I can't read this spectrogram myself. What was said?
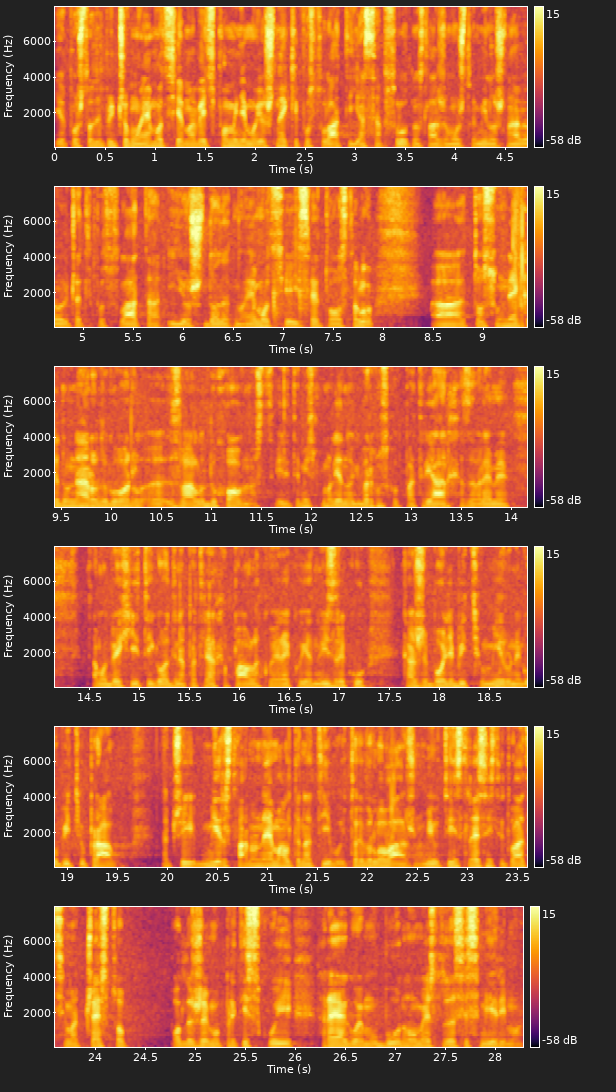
jer pošto ovde pričamo o emocijama, već spominjemo još neke postulati, ja se apsolutno slažem, ovo što je Miloš naveo ovih četiri postulata i još dodatno emocije i sve to ostalo. To su nekad u narodu govorilo, zvalo duhovnost. Vidite, mi smo imali jednog vrhunskog patrijarha za vreme tamo 2000. godina, patrijarha Pavla koji je rekao jednu izreku, kaže bolje biti u miru nego biti u pravu. Znači, mir stvarno nema alternativu i to je vrlo važno. Mi u tim stresnim situacijama često podležemo pritisku i reagujemo burno umesto da se smirimo.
